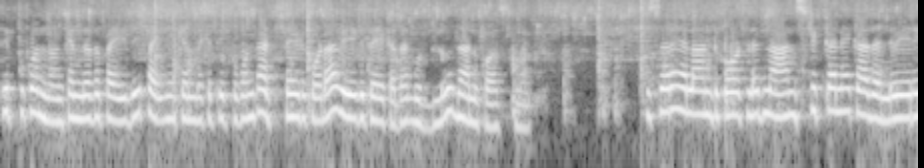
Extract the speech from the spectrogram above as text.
తిప్పుకుందాం. కిందది పైది పైన కిందకి తిప్పుకుంటే అటు సైడ్ కూడా వేగుతాయి కదా గుడ్లు దానికోసం చూసారా ఎలా అంటుకోవట్లేదు? నాన్ స్టిక్ అనే కాదండి వేరే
